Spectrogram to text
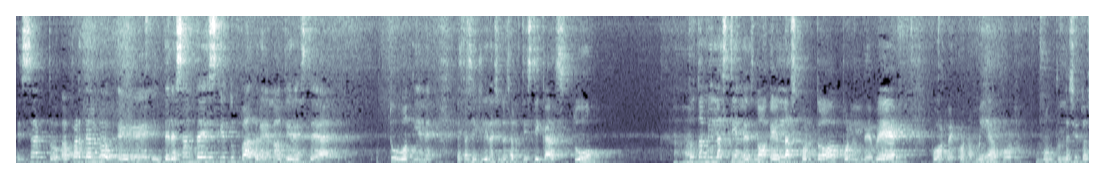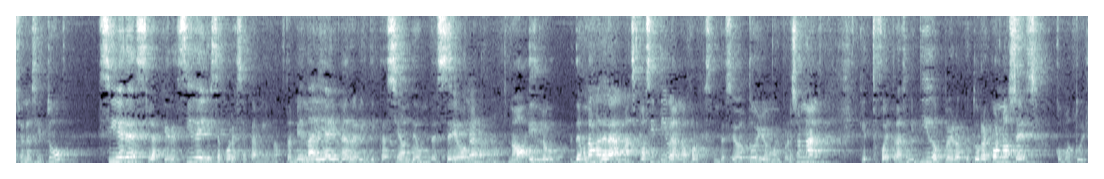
Exacto. Aparte algo eh, interesante es que tu padre, ¿no? Tiene este, tuvo, tiene estas inclinaciones artísticas, tú, Ajá. tú también las tienes, ¿no? Él las cortó por el deber, por la economía, por un montón de situaciones y tú sí eres la que decide irse por ese camino. También ahí hay una reivindicación de un deseo, Sí, claro, ¿no? ¿no? Y lo- de una manera más positiva, ¿no? Porque es un deseo tuyo, muy personal, que fue transmitido, pero que tú reconoces como tuyo.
